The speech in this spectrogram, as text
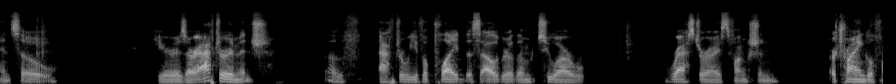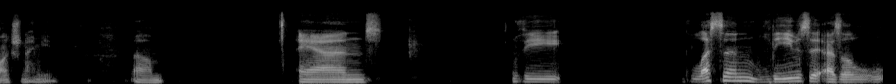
And so here is our after image of after we've applied this algorithm to our rasterized function, or triangle function, I mean. Um, and the lesson leaves it as a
